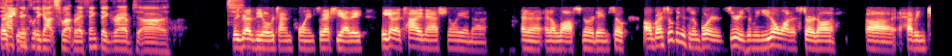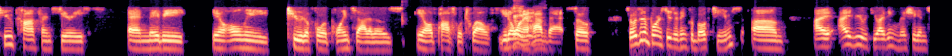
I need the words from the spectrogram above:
That's technically true. got swept, but I think they grabbed uh, they grabbed the overtime point. So actually, yeah, they they got a tie nationally and a and a and a loss to Notre Dame. So, uh, but I still think it's an important series. I mean, you don't want to start off uh, having two conference series and maybe you know only two to four points out of those, you know, a possible twelve. You don't want to have that. So, so it's an important series, I think, for both teams. Um, I I agree with you. I think Michigan's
